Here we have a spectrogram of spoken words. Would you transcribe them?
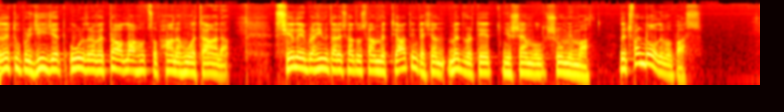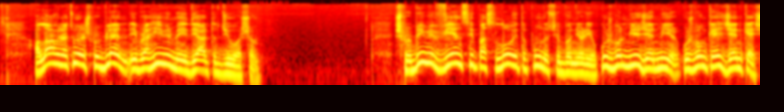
dhe t'u përgjigjet urdhrave të Allahut subhanehu we teala. Sjellja e Ibrahimit alejhisalatu wesselam me t'jatin ka qenë me të vërtetë një shembull shumë i madh. Dhe çfarë ndodhi më pas? Allahu i Lartësuar e shpërblen Ibrahimin me një djalë të dëgjueshëm. Shpërblimi vjen sipas llojit të punës që bën njeriu. Kush bën mirë, gjen mirë, kush bën keq, gjen keq.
